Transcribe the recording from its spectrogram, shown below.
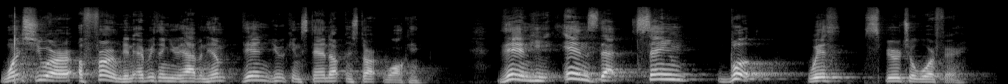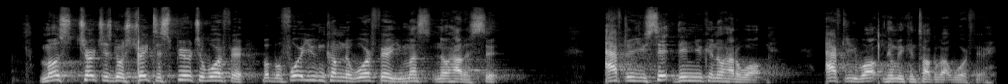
Once you are affirmed in everything you have in him, then you can stand up and start walking. Then he ends that same book with spiritual warfare. Most churches go straight to spiritual warfare, but before you can come to warfare, you must know how to sit. After you sit, then you can know how to walk. After you walk, then we can talk about warfare.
